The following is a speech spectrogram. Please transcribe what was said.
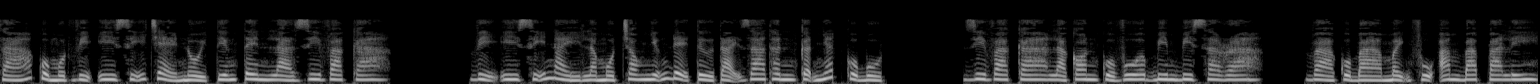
xá của một vị y sĩ trẻ nổi tiếng tên là Jivaka. Vị y sĩ này là một trong những đệ tử tại gia thân cận nhất của Bụt. Jivaka là con của vua Bimbisara và của bà mệnh phụ Ambapali.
